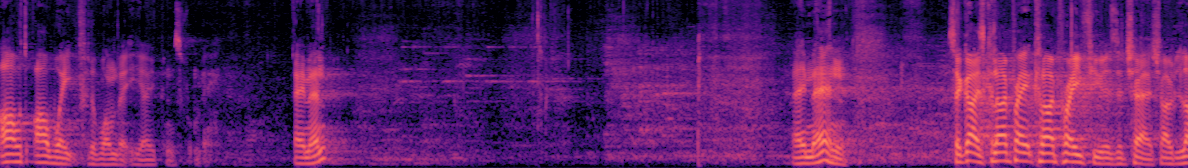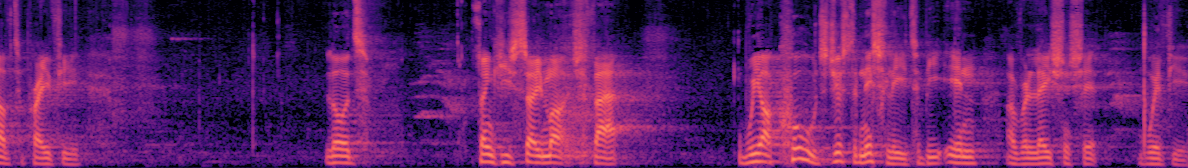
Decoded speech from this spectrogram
I'll, I'll wait for the one that He opens for me. Amen? Amen. So, guys, can I, pray, can I pray for you as a church? I would love to pray for you. Lord, thank you so much that we are called just initially to be in a relationship with you.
